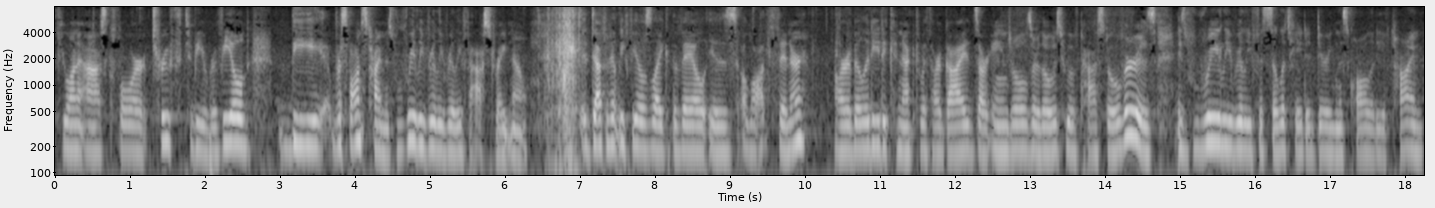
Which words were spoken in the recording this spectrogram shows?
if you want to ask for truth to be revealed the response time is really really really fast right now. It definitely feels like the veil is a lot thinner. Our ability to connect with our guides our angels or those who have passed over is is really really facilitated during this quality of time.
